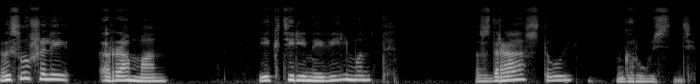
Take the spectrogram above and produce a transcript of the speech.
Вы слушали роман Екатерины Вильмонт «Здравствуй, Груздь.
